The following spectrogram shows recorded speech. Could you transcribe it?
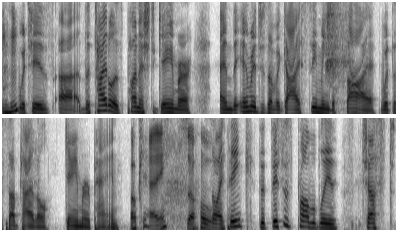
Mm-hmm. which is uh, the title is Punished Gamer, and the image is of a guy seeming to sigh with the subtitle Gamer Pain. Okay, so, So I think that this is probably just.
